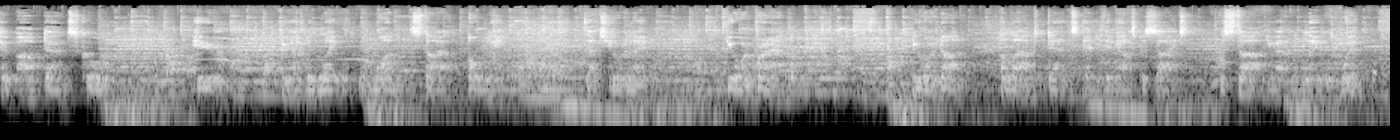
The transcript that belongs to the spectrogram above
hip hop dance school. Here, you have been labeled with one style only. That's your label, your brand. You are not allowed to dance anything else besides the style you have been labeled with.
